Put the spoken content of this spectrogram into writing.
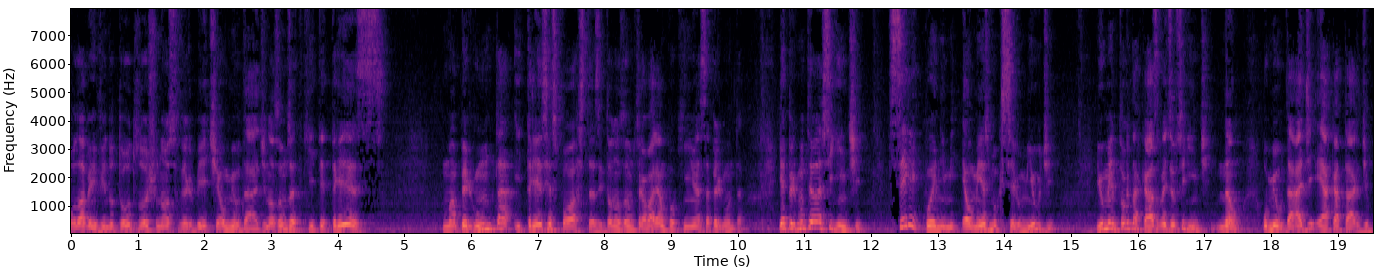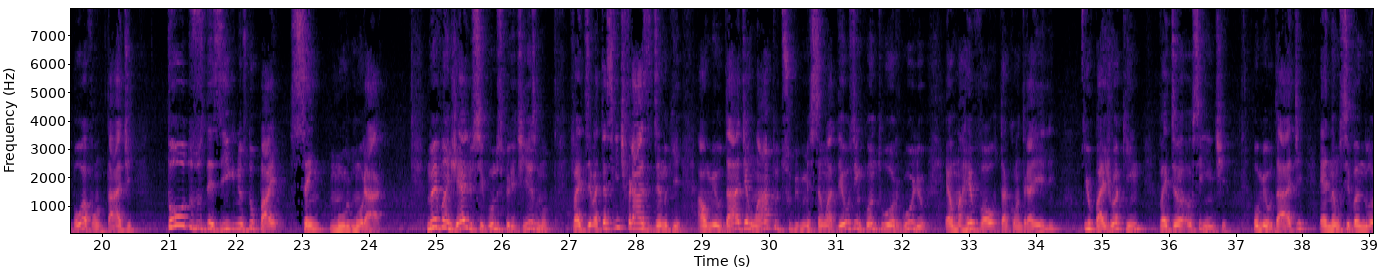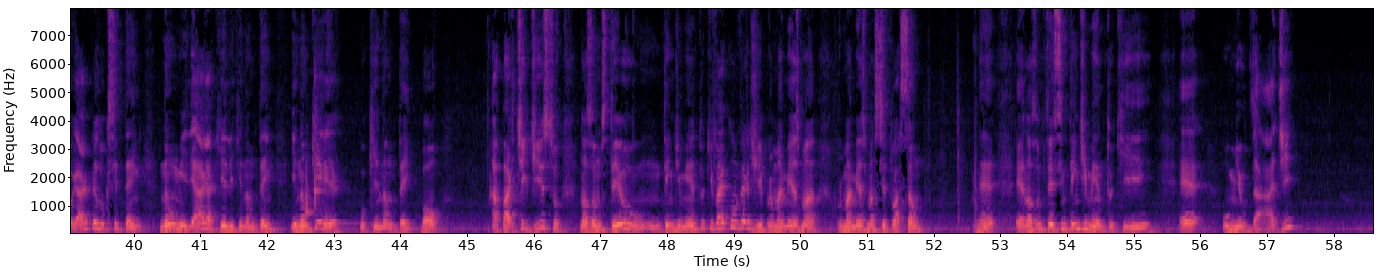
Olá, bem-vindo todos. Hoje o nosso verbete é humildade. Nós vamos aqui ter três, uma pergunta e três respostas. Então nós vamos trabalhar um pouquinho essa pergunta. E a pergunta é a seguinte: ser equânime é o mesmo que ser humilde? E o mentor da casa vai dizer o seguinte: não. Humildade é acatar de boa vontade todos os desígnios do Pai sem murmurar. No Evangelho segundo o Espiritismo, vai dizer vai ter a seguinte frase dizendo que a humildade é um ato de submissão a Deus, enquanto o orgulho é uma revolta contra ele. E o pai Joaquim vai dizer o seguinte: humildade é não se vangloriar pelo que se tem, não humilhar aquele que não tem e não querer o que não tem. Bom, a partir disso, nós vamos ter um entendimento que vai convergir para uma mesma, para uma mesma situação né? É, nós vamos ter esse entendimento que é humildade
